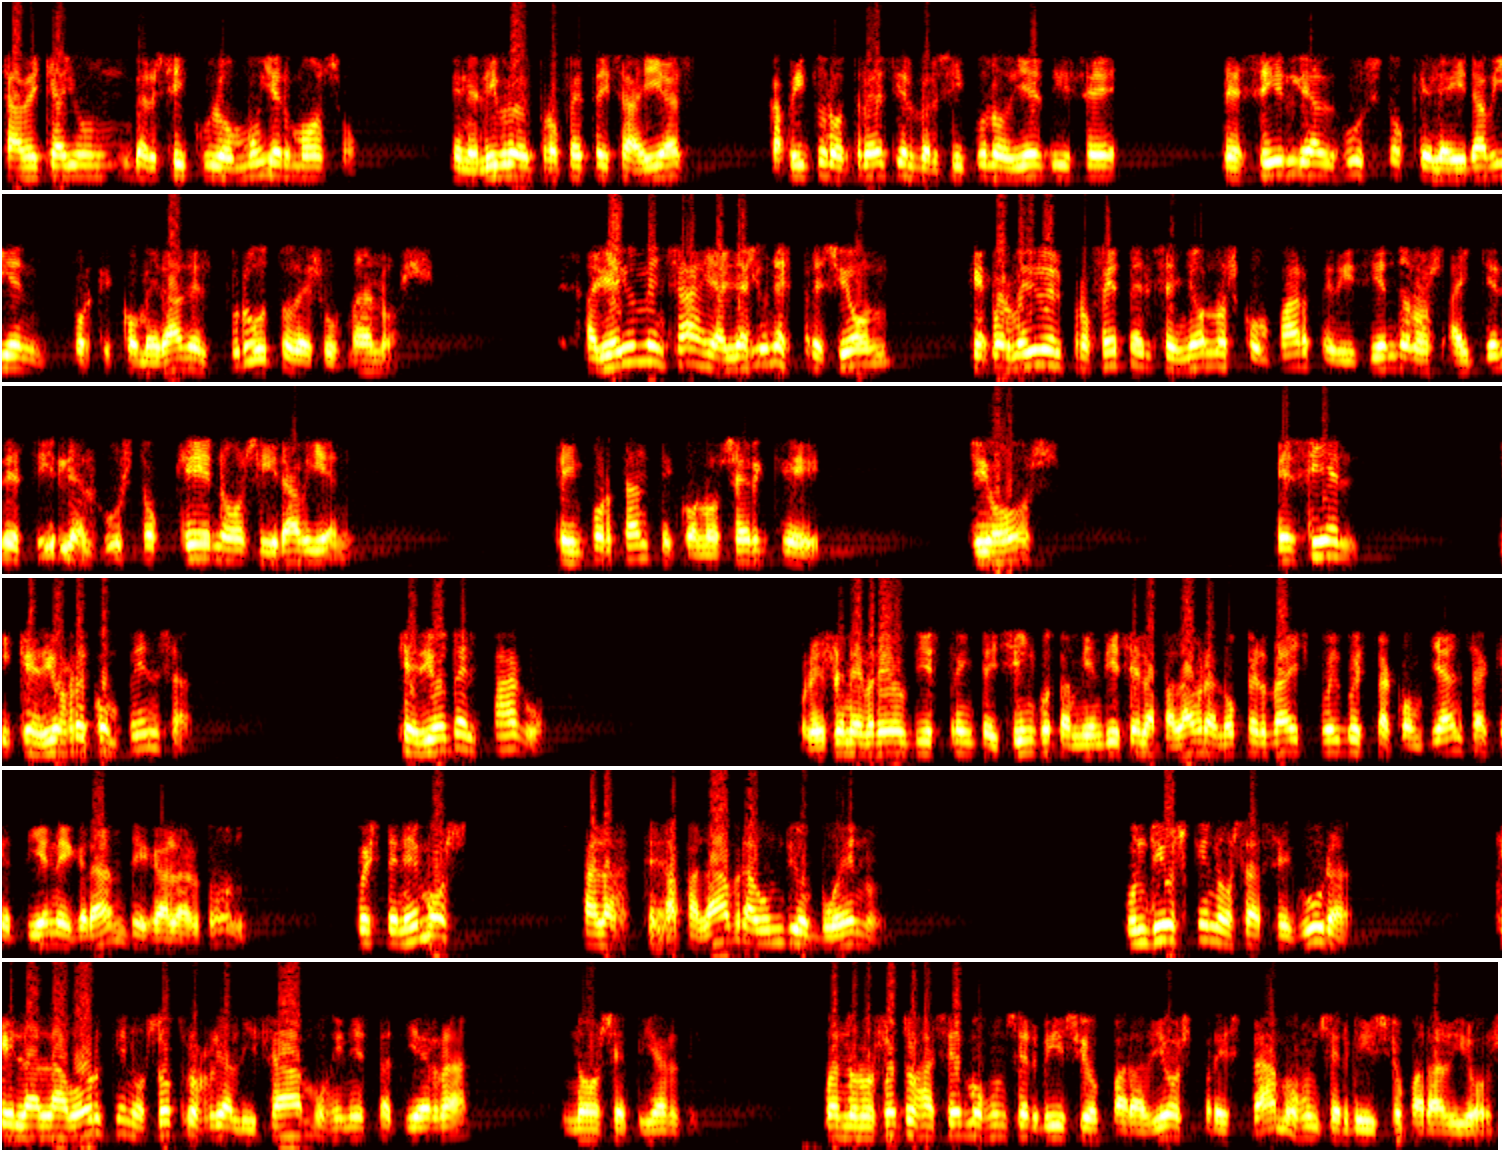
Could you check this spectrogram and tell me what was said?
sabe que hay un versículo muy hermoso en el libro del profeta Isaías, capítulo 3 y el versículo 10 dice, decirle al justo que le irá bien, porque comerá del fruto de sus manos. Allí hay un mensaje, allí hay una expresión que por medio del profeta el Señor nos comparte diciéndonos, hay que decirle al justo que nos irá bien. Qué importante conocer que Dios es fiel y que Dios recompensa que Dios da el pago. Por eso en Hebreos 10:35 también dice la palabra, no perdáis pues vuestra confianza que tiene grande galardón. Pues tenemos a la, la palabra un Dios bueno, un Dios que nos asegura que la labor que nosotros realizamos en esta tierra no se pierde. Cuando nosotros hacemos un servicio para Dios, prestamos un servicio para Dios.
